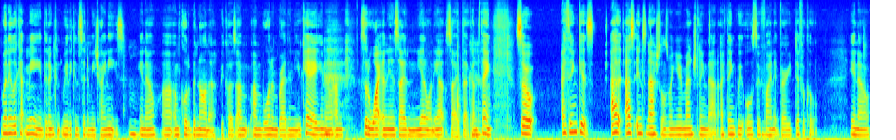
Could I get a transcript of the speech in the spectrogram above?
when they look at me, they don't really consider me Chinese. Mm. You know, uh, I'm called a banana because I'm I'm born and bred in the UK. You know, I'm sort of white on the inside and yellow on the outside, that kind of thing. So, I think it's as, as internationals when you're mentioning that, I think we also find it very difficult. You know,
